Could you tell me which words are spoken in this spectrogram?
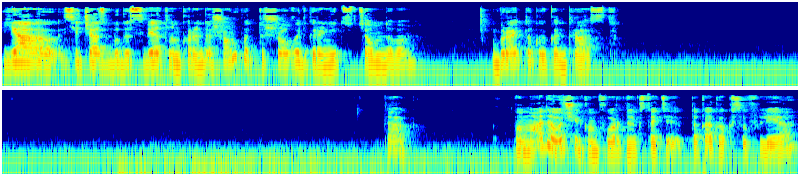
Я сейчас буду светлым карандашом подтушевывать границу темного. Убрать такой контраст. Так. Помада очень комфортная, кстати, такая как суфле.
